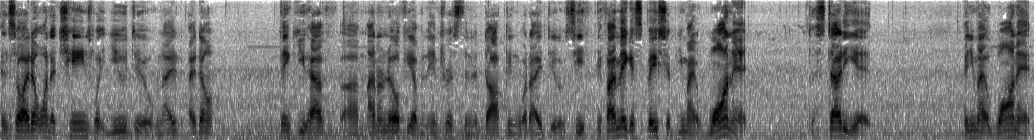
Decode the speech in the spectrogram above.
And so I don't want to change what you do, and I, I don't think you have, um, I don't know if you have an interest in adopting what I do. See, if I make a spaceship, you might want it to study it, and you might want it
